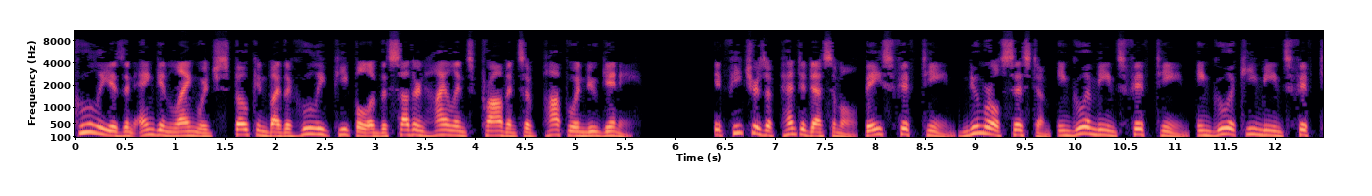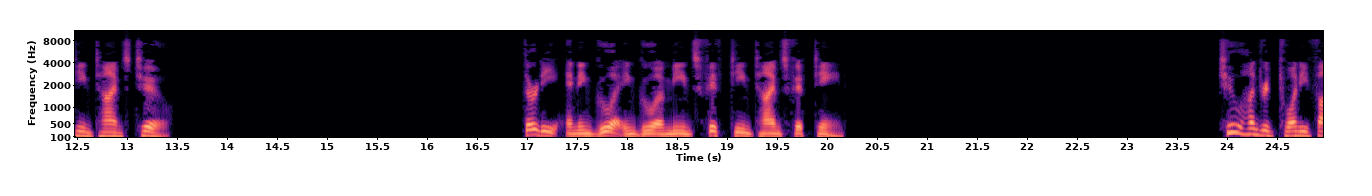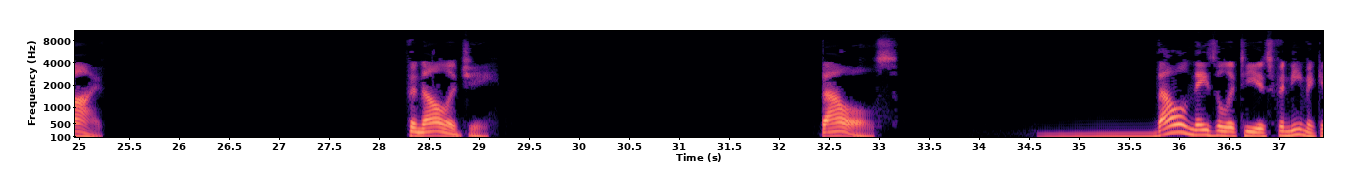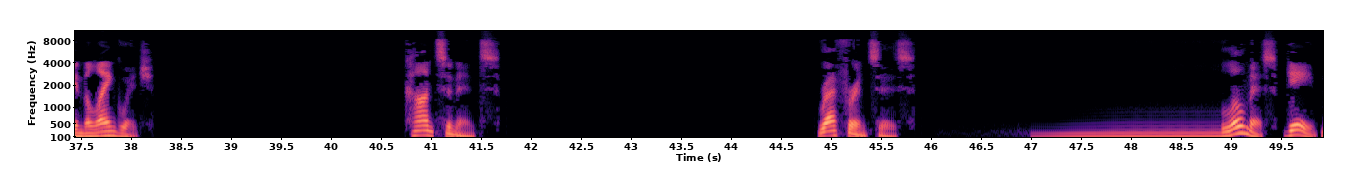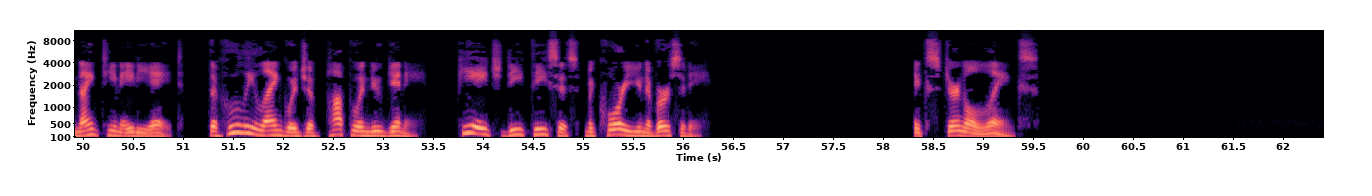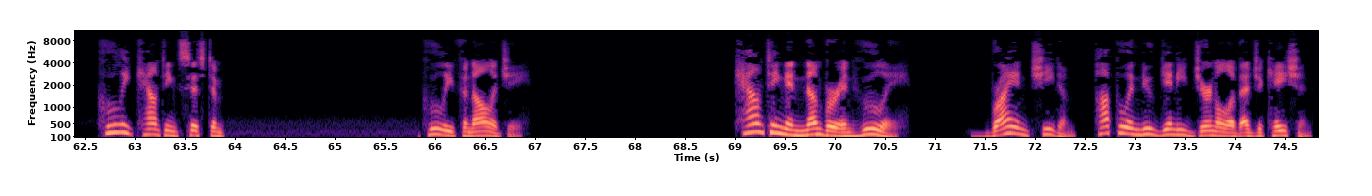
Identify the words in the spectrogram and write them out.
Huli is an Engan language spoken by the Huli people of the Southern Highlands province of Papua New Guinea. It features a pentadecimal, base 15, numeral system, Ingua means 15, Ingua ki means 15 times 2. 30, and Ingua Ingua means 15 times 15. 225 Phonology Vowels Vowel nasality is phonemic in the language. Consonants References Lomas, Gabe 1988. The Huli Language of Papua New Guinea. Ph.D. thesis, Macquarie University. External links Huli counting system. Huli phonology. Counting and number in Huli Brian Cheetham. Papua New Guinea Journal of Education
